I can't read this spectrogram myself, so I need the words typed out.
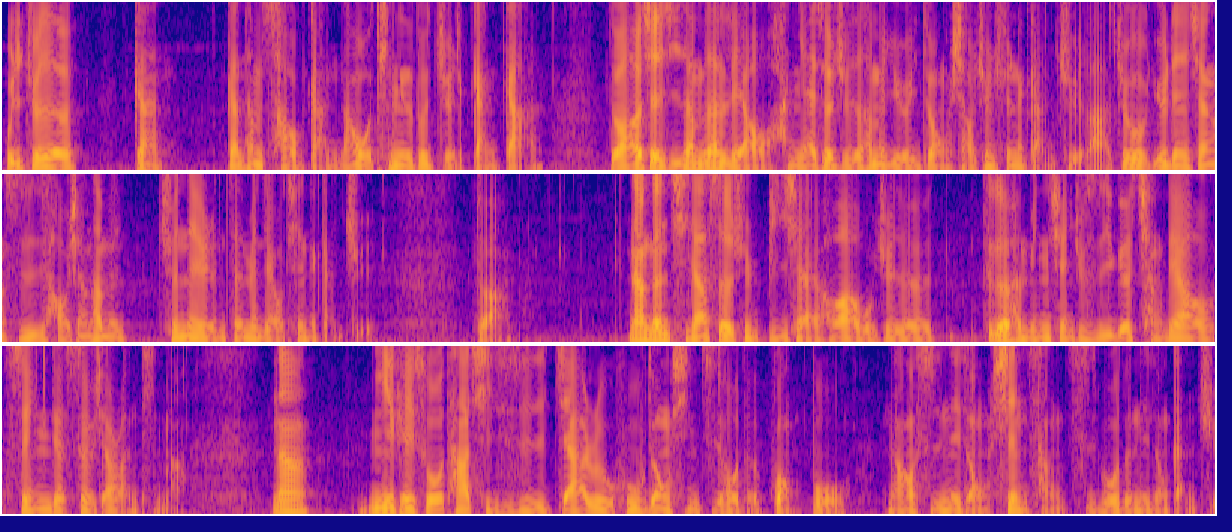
我就觉得干干他们超干，然后我听了都觉得尴尬，对吧、啊？而且其实他们在聊，你还是会觉得他们有一种小圈圈的感觉啦，就有点像是好像他们圈内人在那边聊天的感觉，对吧、啊？那跟其他社群比起来的话，我觉得。这个很明显就是一个强调声音的社交软体嘛。那你也可以说它其实是加入互动性之后的广播，然后是那种现场直播的那种感觉。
